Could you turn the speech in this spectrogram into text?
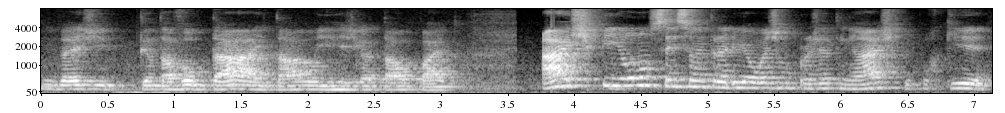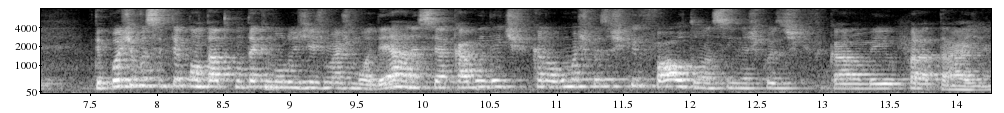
em vez de tentar voltar e tal e resgatar o Python. ASP, eu não sei se eu entraria hoje no projeto em ASP, porque depois de você ter contato com tecnologias mais modernas, você acaba identificando algumas coisas que faltam, assim, nas coisas que ficaram meio para trás, né?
